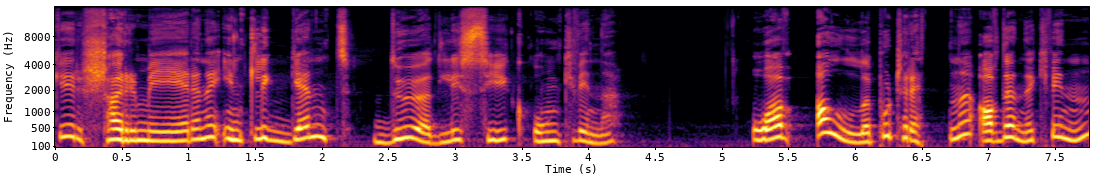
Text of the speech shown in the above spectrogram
sjarmerende, intelligent, dødelig syk ung kvinne. Og av alle portrettene av denne kvinnen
